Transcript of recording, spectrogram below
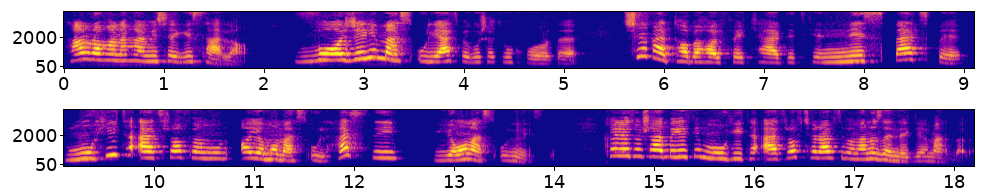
همراهان همیشگی سلام. واژه مسئولیت به گوشتون خورده. چقدر تا به حال فکر کردید که نسبت به محیط اطرافمون آیا ما مسئول هستیم یا ما مسئول نیستیم؟ خیلیتون شاید بگید که محیط اطراف چه رفتی به من و زندگی من داره.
